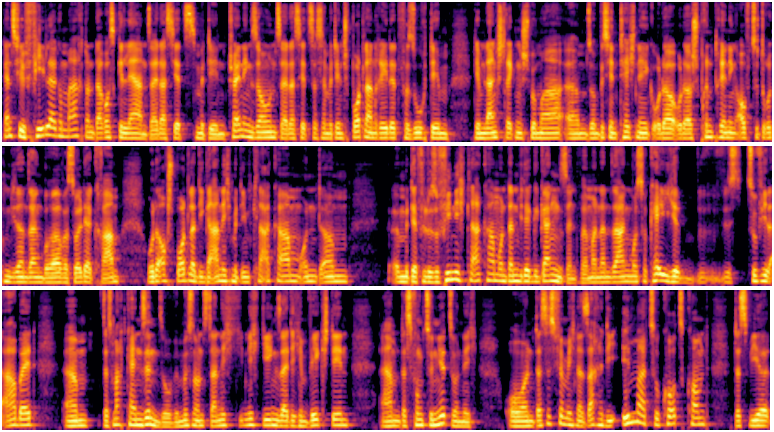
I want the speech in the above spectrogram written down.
ganz viel Fehler gemacht und daraus gelernt. Sei das jetzt mit den Training Zones, sei das jetzt, dass er mit den Sportlern redet, versucht dem, dem Langstreckenschwimmer ähm, so ein bisschen Technik oder, oder Sprinttraining aufzudrücken, die dann sagen, boah, was soll der Kram? Oder auch Sportler, die gar nicht mit ihm klarkamen und ähm, äh, mit der Philosophie nicht klarkamen und dann wieder gegangen sind, weil man dann sagen muss, okay, hier ist zu viel Arbeit, ähm, das macht keinen Sinn. So, wir müssen uns da nicht nicht gegenseitig im Weg stehen. Ähm, das funktioniert so nicht. Und das ist für mich eine Sache, die immer zu kurz kommt, dass wir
